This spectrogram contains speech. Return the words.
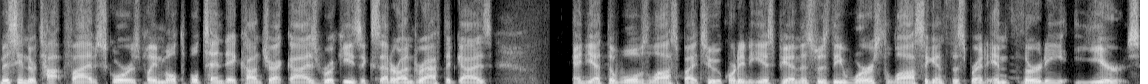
missing their top five scorers, playing multiple 10 day contract guys, rookies, etc., undrafted guys. And yet the Wolves lost by two. According to ESPN, this was the worst loss against the spread in 30 years.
